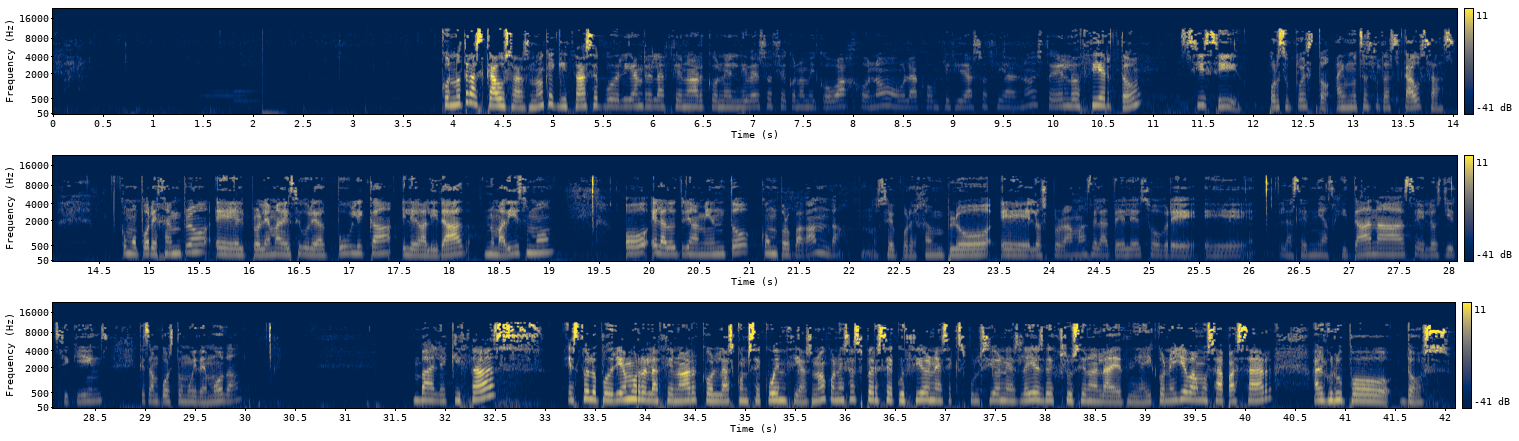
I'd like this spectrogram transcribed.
Con otras causas, ¿no? Que quizás se podrían relacionar con el nivel socioeconómico bajo, ¿no? O la complicidad social, ¿no? ¿Estoy en lo cierto? Sí, sí, por supuesto. Hay muchas otras causas, como por ejemplo el problema de seguridad pública, ilegalidad, nomadismo, o el adoctrinamiento con propaganda. No sé, por ejemplo, eh, los programas de la tele sobre eh, las etnias gitanas, eh, los kings, que se han puesto muy de moda. Vale, quizás esto lo podríamos relacionar con las consecuencias, ¿no? Con esas persecuciones, expulsiones, leyes de exclusión a la etnia. Y con ello vamos a pasar al grupo 2.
